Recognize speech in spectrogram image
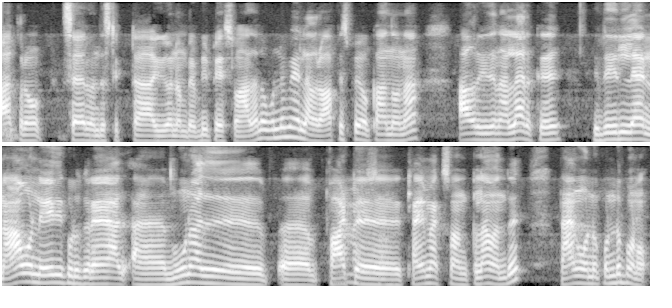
பார்க்குறோம் சார் வந்து ஸ்ட்ரிக்டா ஐயோ நம்ம எப்படி பேசுவோம்? அதெல்லாம் ஒண்ணுமே இல்லை. அவர் ஆஃபீஸ் போய் உட்காந்தோன்னா அவர் இது நல்லா இருக்கு. இது இல்லை நான் ஒன்று எழுதி கொடுக்குறேன். அது, மூணாவது பாட்டு கிளைமேக்ஸ் சாங்க்கெலாம் வந்து நாங்கள் ஒன்று கொண்டு போனோம்.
